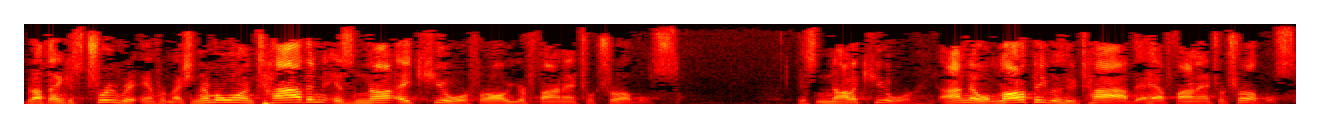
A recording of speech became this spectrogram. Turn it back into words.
But I think it's true information. Number one, tithing is not a cure for all your financial troubles. It's not a cure. I know a lot of people who tithe that have financial troubles.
